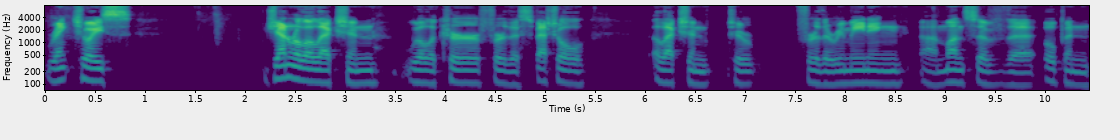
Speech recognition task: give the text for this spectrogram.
ranked choice general election will occur for the special election to for the remaining uh, months of the open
